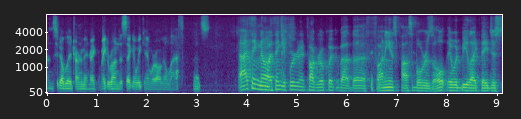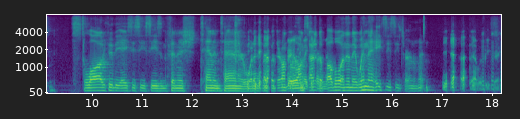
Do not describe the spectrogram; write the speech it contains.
NCAA tournament, make, make a run the second weekend. We're all going to laugh. That's I think no. I think if we're gonna talk real quick about the funniest possible result, it would be like they just slog through the ACC season, finish ten and ten or whatever, Yeah, but they're on the wrong make the side of the bubble, and then they win the ACC tournament. yeah, that would be great.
